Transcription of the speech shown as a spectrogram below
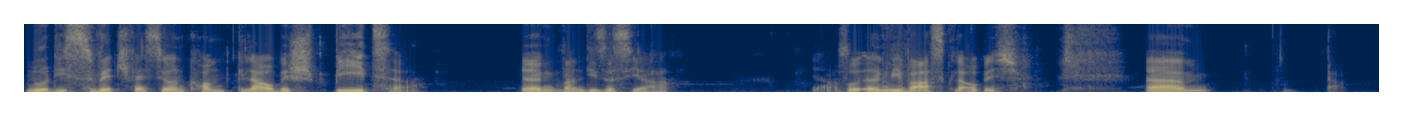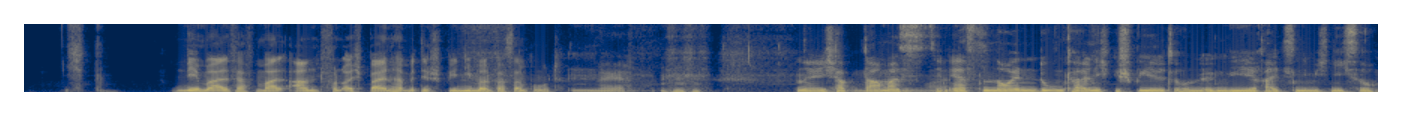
Nur die Switch-Version kommt, glaube ich, später. Irgendwann dieses Jahr. Ja, so irgendwie war es, glaube ich. Ähm, ja. Ich nehme einfach mal an, von euch beiden hat mit dem Spiel niemand was am Hut. Nee. Nee, ich habe Niemals. damals den ersten neuen Doom-Teil nicht gespielt und irgendwie reizen die mich nicht so.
